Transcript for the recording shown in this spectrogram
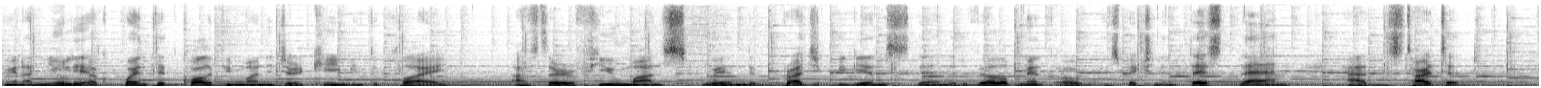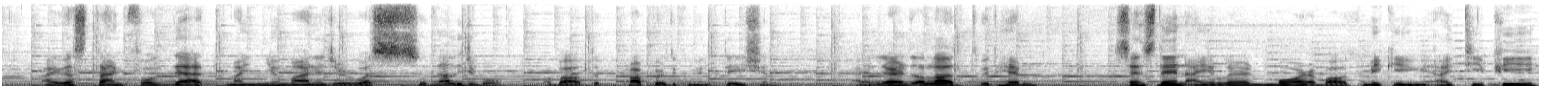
when a newly appointed quality manager came into play after a few months when the project begins then the development of inspection and test plan had started. I was thankful that my new manager was so knowledgeable about the proper documentation. I learned a lot with him. Since then, I learned more about making ITP.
